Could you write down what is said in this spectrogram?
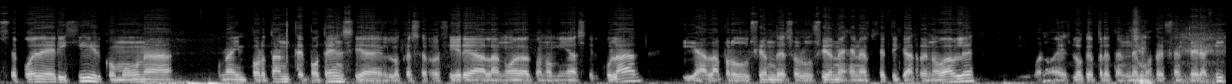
se puede erigir como una una importante potencia en lo que se refiere a la nueva economía circular y a la producción de soluciones energéticas renovables y bueno, es lo que pretendemos defender aquí.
